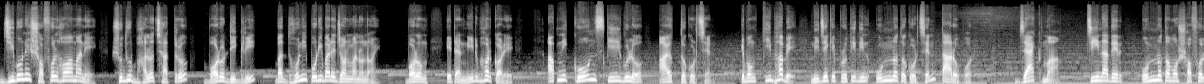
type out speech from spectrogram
জীবনে সফল হওয়া মানে শুধু ভালো ছাত্র, বড় ডিগ্রি বা ধনী পরিবারে জন্মানো নয়, বরং এটা নির্ভর করে আপনি কোন স্কিলগুলো আয়ত্ত করছেন এবং কীভাবে নিজেকে প্রতিদিন উন্নত করছেন তার ওপর। জ্যাক মা, চীনাদের অন্যতম সফল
